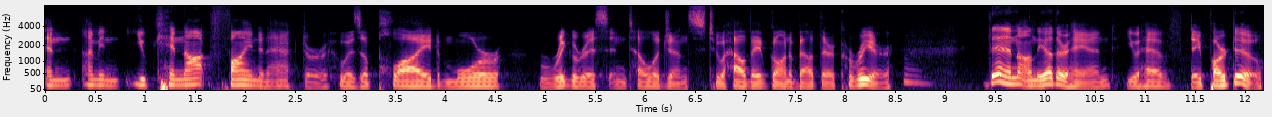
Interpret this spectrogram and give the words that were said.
And I mean, you cannot find an actor who has applied more rigorous intelligence to how they've gone about their career. Hmm. Then, on the other hand, you have Depardieu,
